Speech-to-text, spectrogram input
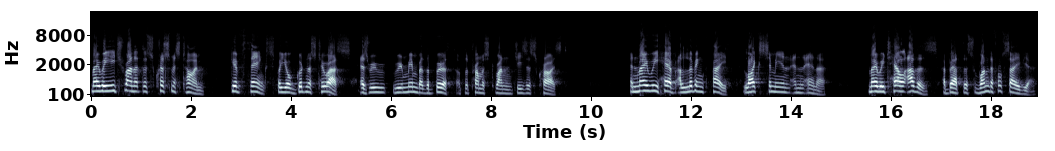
May we each one at this Christmas time give thanks for your goodness to us as we remember the birth of the promised one, Jesus Christ. And may we have a living faith like Simeon and Anna. May we tell others about this wonderful Saviour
